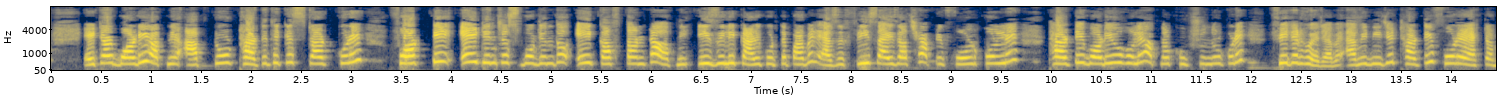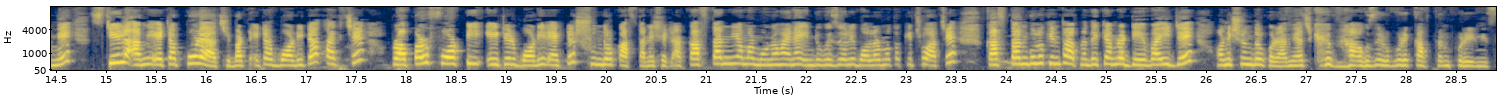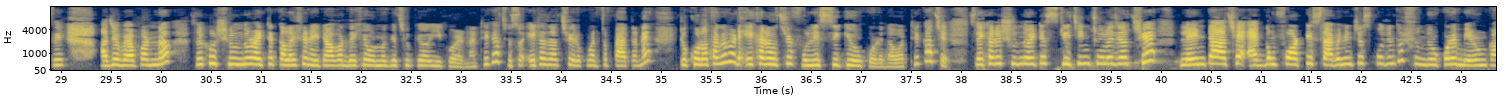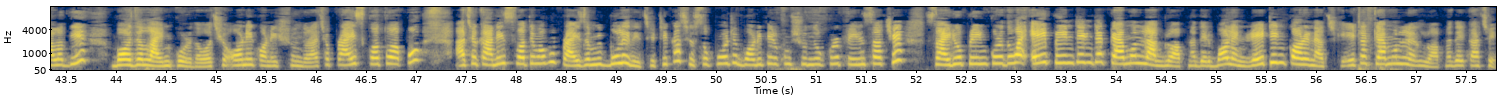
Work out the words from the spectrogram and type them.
এটার বডি আপনি আপ টু থার্টি থেকে স্টার্ট করে ফর্টি এইট ইঞ্চেস পর্যন্ত এই কাফতানটা আপনি ইজিলি ক্যারি করতে পারবেন as a free size size আছে, আপনি ফোল্ড করলে থার্টি বডিও হলে আপনার খুব সুন্দর করে ফিটেড হয়ে যাবে। আমি নিজে থার্টি ফোর এর একটা মেয়ে স্টিল আমি এটা পরে আছি বাট এটার বডিটা থাকছে প্রপার ফর্টি এইট এর বডির একটা সুন্দর কাফতানে সেটা আর কাফতান নিয়ে আমার মনে হয় না ইন্ডিভিজুয়ালি বলার মতো কিছু আছে। কাফতানগুলো কিন্তু আপনাদেরকে আমরা ডে বাই ডে অনেক সুন্দর করে, আমি আজকে ব্লাউজের উপরে কাফতান পরে নিছি। আচ্ছা ব্যাপার না। খুব সুন্দর একটা কালেকশন এটা আবার দেখে অন্য কিছু কেউ ই করে না, ঠিক আছে? তো এটা যাচ্ছে এরকম একটা প্যাটার্নে একটু খোলা থাকবে বাট এখানে হচ্ছে ফুললি সিকিউর করে দেওয়া, ঠিক আছে? এখানে সুন্দর একটা স্টিচিং চলে যাচ্ছে। লেনটা আছে একদম ফর্টি সেভেন ইঞ্চেস পর্যন্ত সুন্দর করে মেরুন কালার দিয়ে বর্ডার লাইন করে দেওয়া আছে। অনেক অনেক সুন্দর। আচ্ছা প্রাইস কত আপু? আচ্ছা কানিস ফাতেমা আপু প্রাইস আমি বলে দিচ্ছি, ঠিক আছে? সো বডিতে এরকম সুন্দর করে প্রিন্টস আছে সাইডেও প্রিন্ট করে দেওয়া। এই প্রিন্টিংটা কেমন লাগল আপনাদের? বলেন রেটিং করেন আজকে। এটা কেমন লাগল আপনাদের কাছে?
